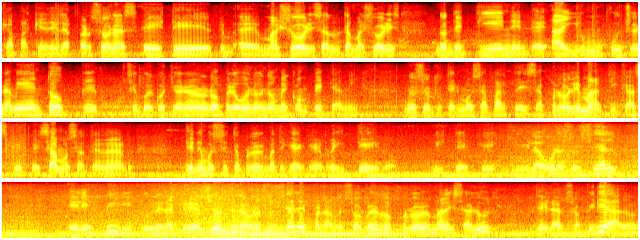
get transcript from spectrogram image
capaz que de las personas este, eh, mayores, adultas mayores, donde tienen, eh, hay un funcionamiento que se puede cuestionar o no, pero bueno, no me compete a mí. Nosotros tenemos aparte de esas problemáticas que empezamos a tener, tenemos esta problemática que reitero, ¿viste? Que, la obra social, el espíritu de la creación de la obra social es para resolver los problemas de salud de los afiliados.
